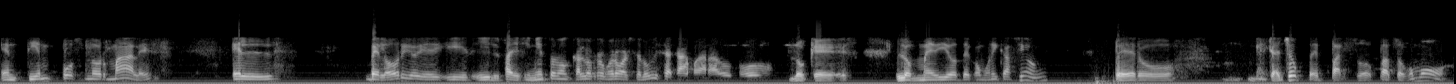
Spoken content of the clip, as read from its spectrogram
en tiempos normales el velorio y, el fallecimiento de don Carlos Romero Barceló se ha acaparado todo lo que es los medios de comunicación pero muchacho eh, pasó pasó como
